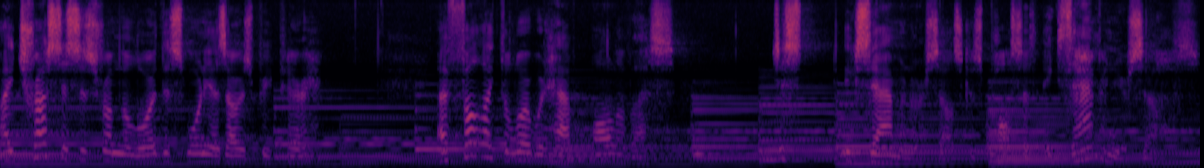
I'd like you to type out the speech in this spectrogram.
I trust this is from the Lord this morning as I was preparing. I felt like the Lord would have all of us just examine ourselves because Paul says, examine yourselves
